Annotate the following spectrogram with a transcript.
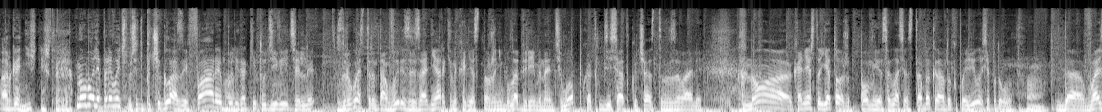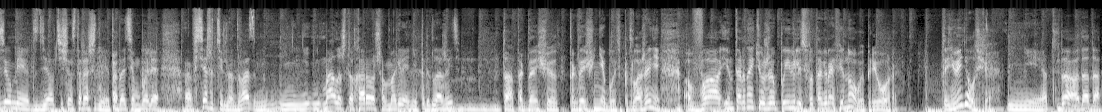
органичнее, что ли. Ну, более привычно, потому что эти пучеглазые фары были какие-то удивительные. С другой стороны, там вырезали задние арки, наконец-то уже не была беременная антилопа, как десятку часто называли. Но, конечно, я тоже помню, я согласен с тобой, когда она только появилась, я подумал, «Хм, да, в Азии умеют сделать еще страшнее. Тогда, тем более, э, все шутили над ВАЗом, мало что хорошего могли они предложить. Да, тогда еще, тогда еще не было этих предложений. В интернете уже появились фотографии новой Приоры. Ты не видел еще? Нет. Да, да, да.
